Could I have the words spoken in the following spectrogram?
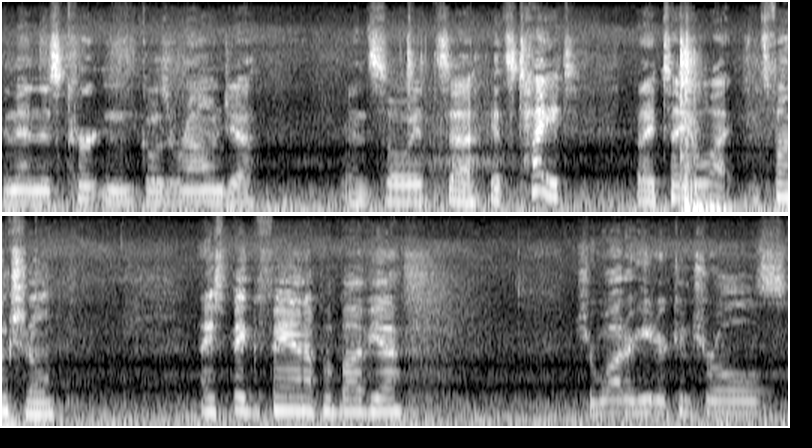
And then this curtain goes around you. And so it's uh, it's tight, but I tell you what, it's functional. Nice big fan up above you. It's your water heater controls.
